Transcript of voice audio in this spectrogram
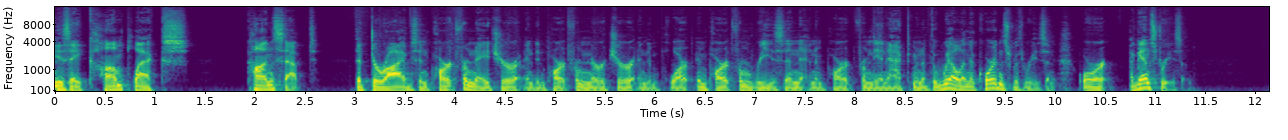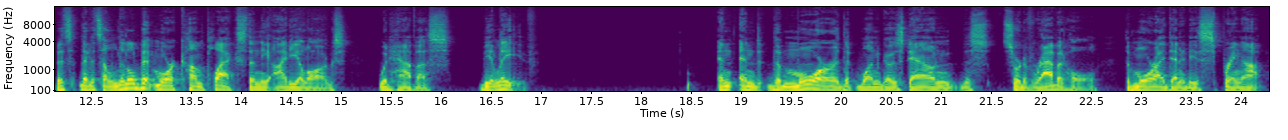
is a complex concept that derives in part from nature and in part from nurture and in part, from reason and in part from the enactment of the will in accordance with reason or against reason. That it's, that it's a little bit more complex than the ideologues would have us believe. And, and the more that one goes down this sort of rabbit hole, the more identities spring up.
